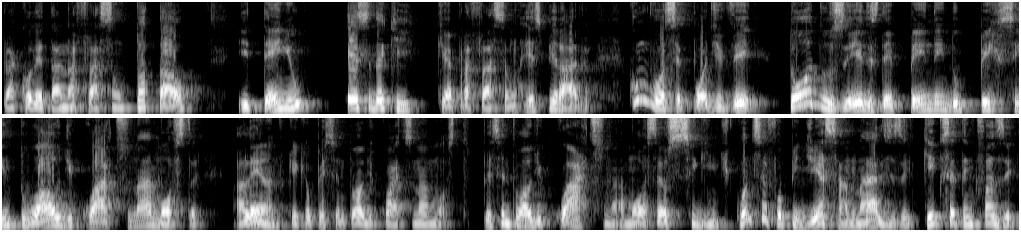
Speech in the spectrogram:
para coletar na fração total, e tem o esse daqui, que é para a fração respirável. Como você pode ver, todos eles dependem do percentual de quartzo na amostra. Ah, Leandro, o que é o percentual de quartzo na amostra? O percentual de quartzo na amostra é o seguinte: quando você for pedir essa análise, o que, que você tem que fazer?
